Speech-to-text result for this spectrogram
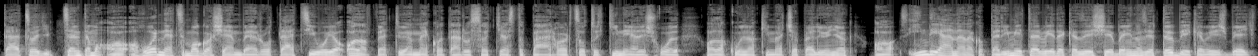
Tehát, hogy szerintem a, a Hornets magas ember rotációja alapvetően meghatározhatja ezt a párharcot, hogy kinél és hol alakulnak ki meccsap előnyök. Az Indiánának a periméter védekezésében én azért többé-kevésbé egy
